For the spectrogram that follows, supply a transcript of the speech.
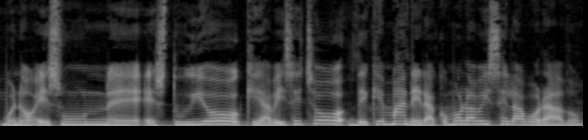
Bueno, es un eh, estudio que habéis hecho de qué manera, cómo lo habéis elaborado.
